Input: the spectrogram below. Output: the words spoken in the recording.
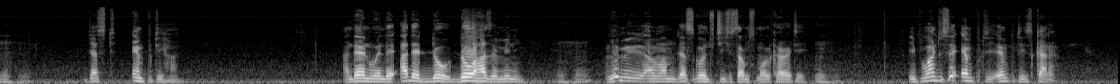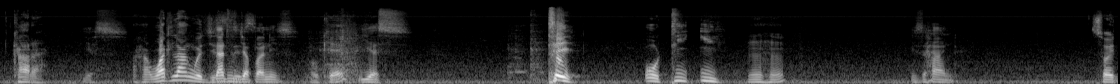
Mm-hmm. just empty hand. And then when they added do, do has a meaning. Mm-hmm. Let me, I'm, I'm just going to teach you some small karate. If you want to say empty, empty is kara. Kara. Yes. Uh-huh. What language is That is this? Japanese. Okay. Yes. Te, or T-E, Mm-hmm. is hand. So it,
